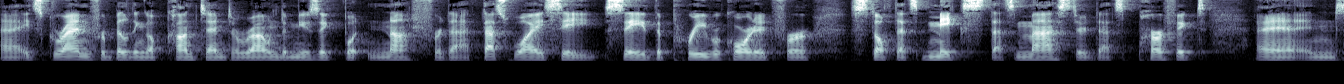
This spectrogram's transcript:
Uh, it's grand for building up content around the music, but not for that. That's why I say save the pre-recorded for stuff that's mixed, that's mastered, that's perfect, and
